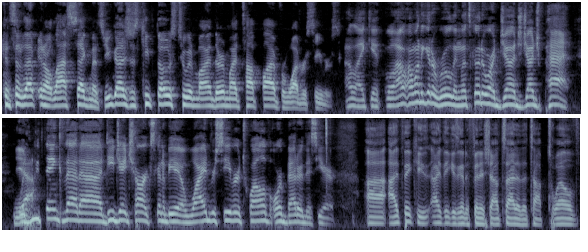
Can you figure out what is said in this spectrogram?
consider that in our last segment. So you guys just keep those two in mind. They're in my top five for wide receivers. I like it. Well, I, I want to get a ruling. Let's go to our judge, Judge Pat. Yeah. Would you think that uh, DJ Chark's going to be a wide receiver 12 or better this year? Uh, I think he's. I think he's going to finish outside of the top twelve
